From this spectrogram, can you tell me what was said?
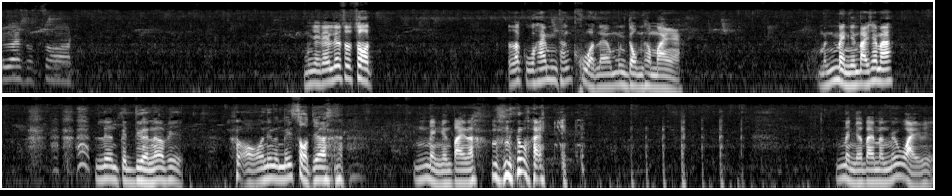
เรือสดมึงอยากได้เลือดสดๆ แล้วกูให้มึงทั้งขวดแล้วมึงดมทำไมอะ มันเหม็นกันไปใช่ไหมเลื่อนเป็นเดือนแล้วพี่ อ๋อ นี่มันไม่สดใช่ไหมมันเหม็นกันไปนะ มันไม่ไหว เหม็นกันไปมันไม่ไหวพี่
